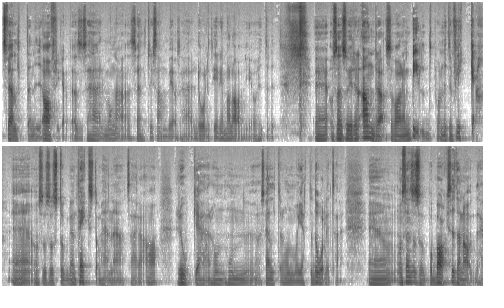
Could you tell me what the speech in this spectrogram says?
svälten i Afrika. Alltså så här många svälter i Zambia och så här dåligt är det i Malawi och hit och dit. Eh, och sen så i den andra så var det en bild på en liten flicka. Eh, och så, så stod det en text om henne. Att så här, ja, Roke här, hon, hon eh, svälter, hon mår jättedåligt. Så här. Eh, och sen så, så på baksidan av det här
